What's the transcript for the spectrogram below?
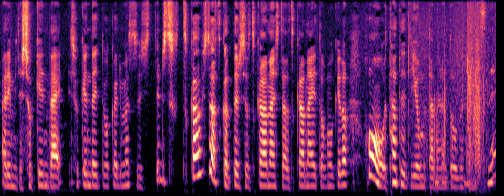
ある意味で初見台。初見台って分かります？知ってる？使う人は使ってる人使わない人は使わないと思うけど本を立てて読むための道具なんですね。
